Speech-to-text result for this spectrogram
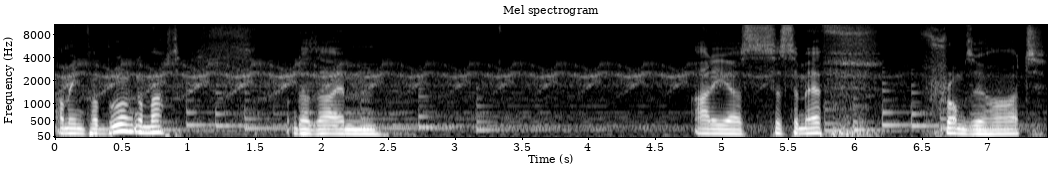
Armin van Buuren gemacht. Unter seinem alias System F From the Heart.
